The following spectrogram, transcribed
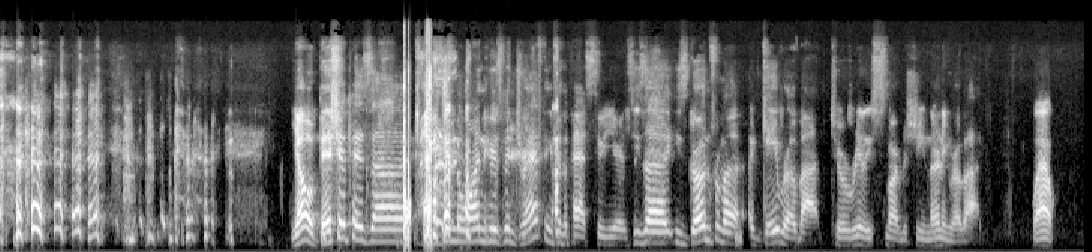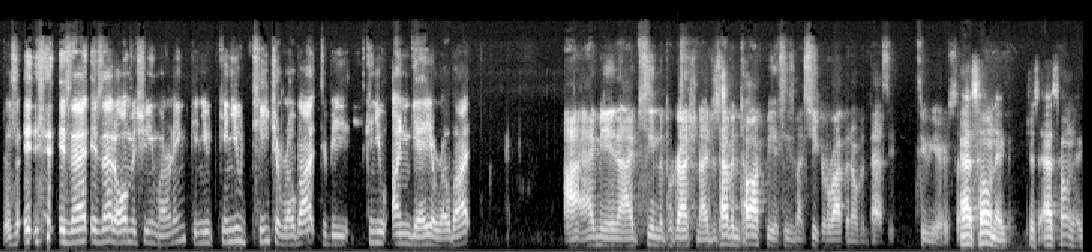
Yo, Bishop has uh, been the one who's been drafting for the past two years. He's uh, he's grown from a, a gay robot to a really smart machine learning robot. Wow. Is, is that is that all machine learning? Can you can you teach a robot to be? Can you ungay a robot? I, I mean, I've seen the progression. I just haven't talked because he's my secret weapon over the past two years. So. Ask Honig. Just ask Honig.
